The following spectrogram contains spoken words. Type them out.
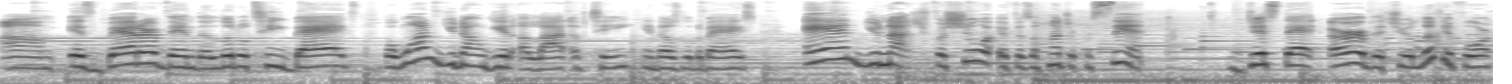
um, is better than the little tea bags. For one, you don't get a lot of tea in those little bags, and you're not for sure if it's 100% just that herb that you're looking for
